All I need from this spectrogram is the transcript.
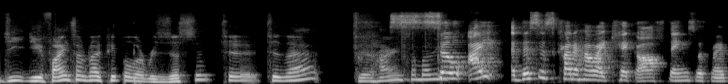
do you, do you find sometimes people are resistant to to that? to hiring somebody? So I this is kind of how I kick off things with my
